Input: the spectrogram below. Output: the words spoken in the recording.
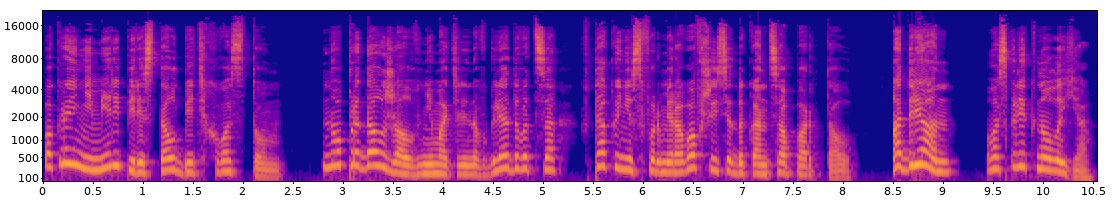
По крайней мере, перестал бить хвостом. Но продолжал внимательно вглядываться в так и не сформировавшийся до конца портал. «Адриан!» – воскликнула я.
